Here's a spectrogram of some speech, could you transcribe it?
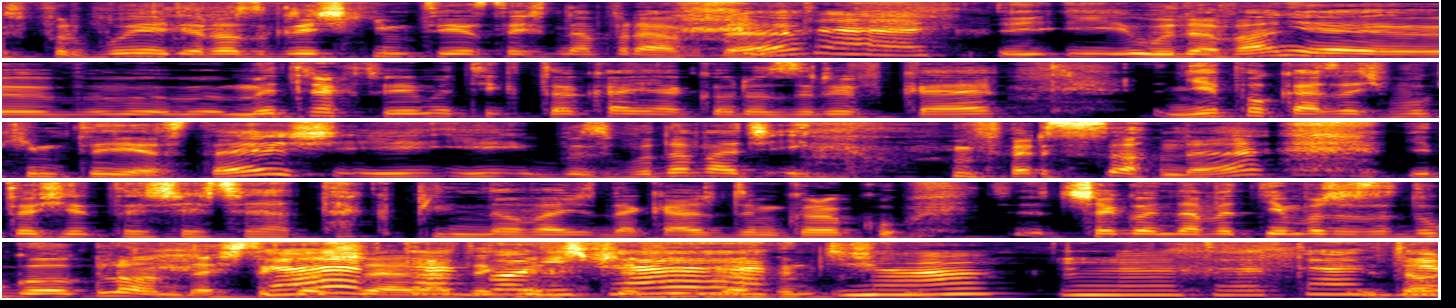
spróbuje rozgryźć, kim ty jesteś naprawdę. tak. I, I, udawanie, e, my traktujemy TikToka jako rozrywkę, nie pokazać mu, kim ty jesteś i, i zbudować inną personę. I to się, to się trzeba tak pilnować na każdym kroku, czego nawet nie można za długo oglądać, tak, tylko że tak, natychmiast przewinąć. Tak, no, no to, tak, to,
